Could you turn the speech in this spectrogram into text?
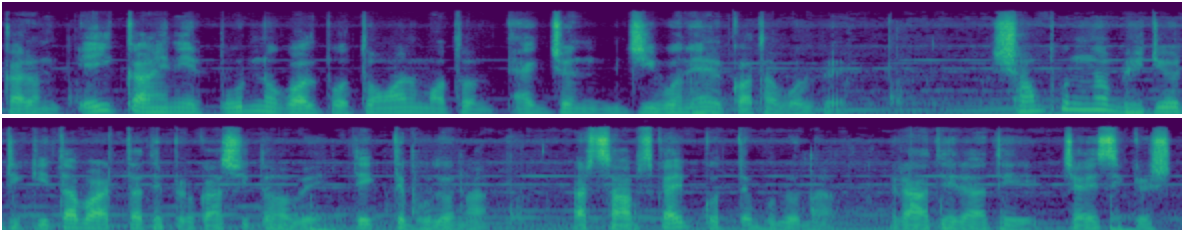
কারণ এই কাহিনীর পূর্ণ গল্প তোমার মতন একজন জীবনের কথা বলবে। সম্পূর্ণ ভিডিওটি গীতা বার্তাতে প্রকাশিত হবে, দেখতে ভুলো না, আর সাবস্ক্রাইব করতে ভুলো না। রাধে রাধে, জয় শ্রীকৃষ্ণ।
